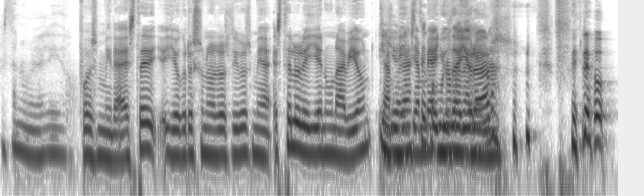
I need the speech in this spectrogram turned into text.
Esta no me la he leído. Pues mira, este yo creo que es uno de los libros. Mira, este lo leí en un avión, que Y a mí ya me ayuda a llorar, pero,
